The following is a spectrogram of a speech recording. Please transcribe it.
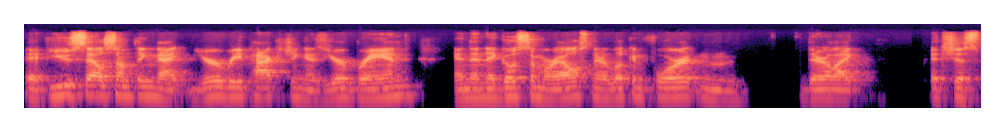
if you sell something that you're repackaging as your brand and then they go somewhere else and they're looking for it and they're like it's just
